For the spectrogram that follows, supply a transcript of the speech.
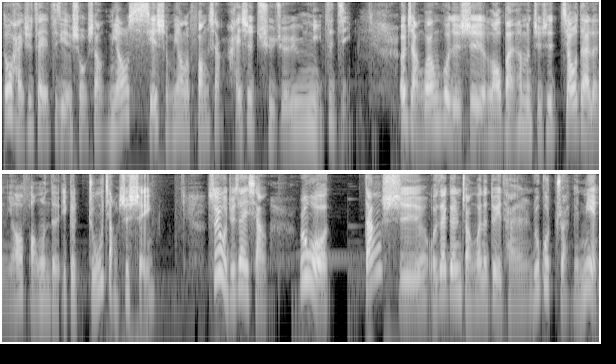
都还是在自己的手上，你要写什么样的方向，还是取决于你自己。而长官或者是老板，他们只是交代了你要访问的一个主角是谁。所以我就在想，如果当时我在跟长官的对谈，如果转个念。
